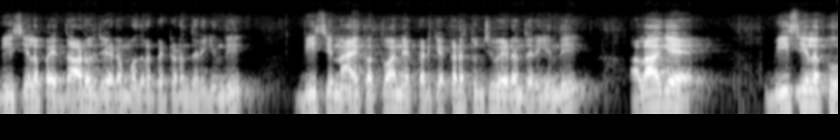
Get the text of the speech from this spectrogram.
బీసీలపై దాడులు చేయడం మొదలుపెట్టడం జరిగింది. బీసీ నాయకత్వాన్ని ఎక్కడికెక్కడ తుంచివేయడం జరిగింది. అలాగే బీసీలకు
